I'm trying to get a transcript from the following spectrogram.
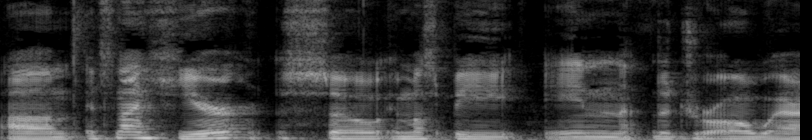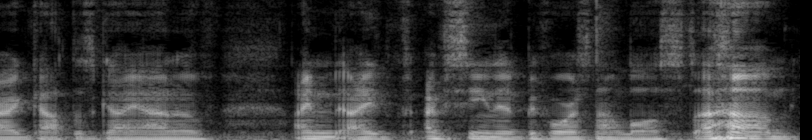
Um, it's not here, so it must be in the drawer where I got this guy out of. I, I've, I've seen it before, it's not lost. Um,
